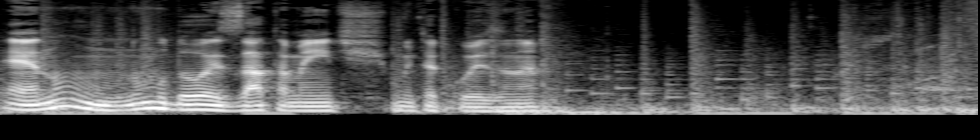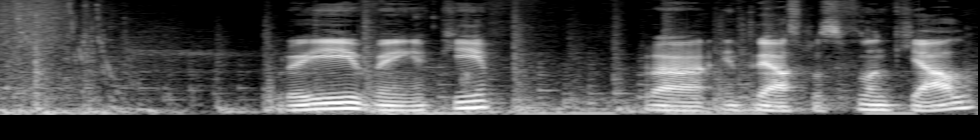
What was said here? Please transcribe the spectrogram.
É, não, não mudou exatamente muita coisa, né? Por aí, vem aqui pra, entre aspas, flanqueá-lo.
